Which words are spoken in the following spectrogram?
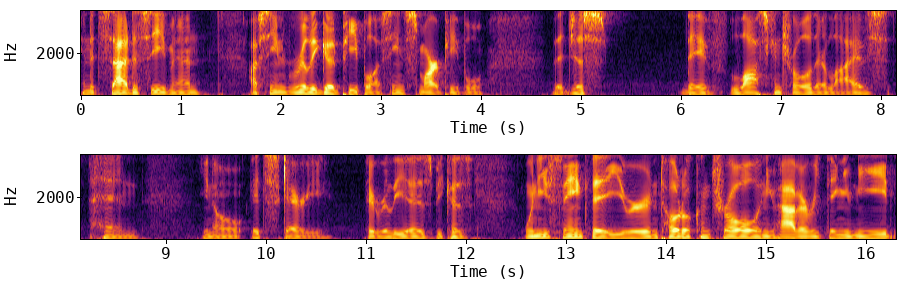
And it's sad to see, man. I've seen really good people, I've seen smart people that just they've lost control of their lives and you know it's scary it really is because when you think that you're in total control and you have everything you need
